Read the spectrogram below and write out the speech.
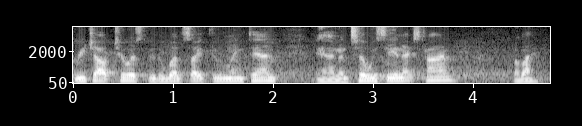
reach out to us through the website, through LinkedIn. And until we see you next time, bye bye.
